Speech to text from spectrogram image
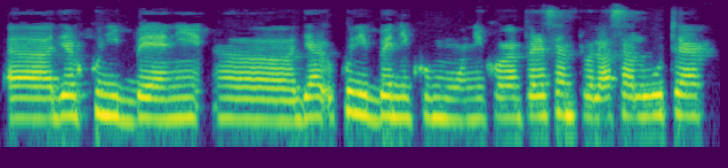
eh, di alcuni beni, eh, di alcuni beni comuni, come per esempio la salute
